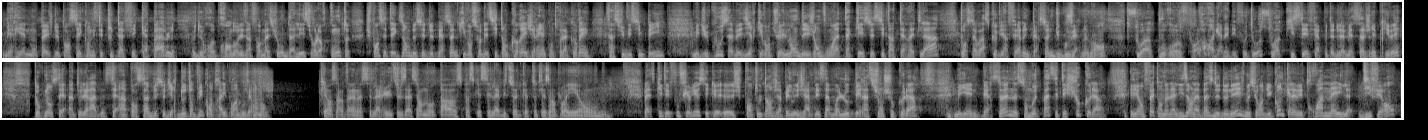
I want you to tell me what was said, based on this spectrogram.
mais rien ne m'empêche de penser qu'on était tout à fait capable de reprendre les informations, d'aller sur leur compte. Je prends cet exemple de ces deux personnes qui vont sur des sites en Corée. J'ai rien contre la Corée, c'est un sublissime pays, mais du coup, ça veut dire qu'éventuellement des gens vont attaquer ce site internet là pour savoir ce que vient faire une personne du gouvernement, soit pour, euh, pour regarder des photos, soit qui sait faire peut-être de la messagerie privée. Donc non, c'est intolérable, c'est impensable de se dire, d'autant plus qu'on travaille pour un gouvernement. Puis on s'entend, là, c'est de la réutilisation de mots de passe parce que c'est l'habitude que tous les employés ont. Bah, ce qui était fou furieux, c'est que euh, je prends tout le temps, j'appelle, j'ai appelé ça moi l'opération chocolat. Mais il y a une personne, son mot de passe c'était chocolat. Et en fait, en analysant la base de données, je me suis rendu compte qu'elle avait trois mails différents.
